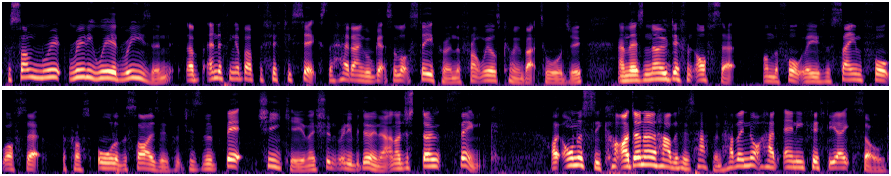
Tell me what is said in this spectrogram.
For some re really weird reason, anything above the 56, the head angle gets a lot steeper and the front wheel's coming back towards you, and there's no different offset on the fork. They use the same fork offset across all of the sizes, which is a bit cheeky, and they shouldn't really be doing that. And I just don't think, I honestly can't, I don't know how this has happened. Have they not had any 58 sold?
